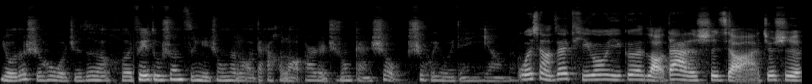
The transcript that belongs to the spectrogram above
有的时候，我觉得和非独生子女中的老大和老二的这种感受是会有一点一样的。我想再提供一个老大的视角啊，就是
